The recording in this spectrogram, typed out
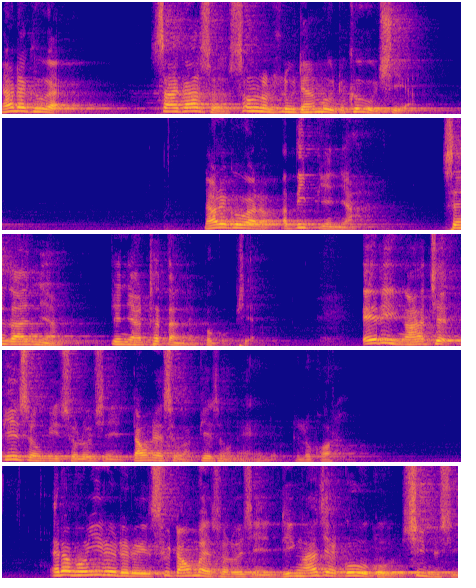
နောက်တစ်ခုကစာကားဆိုဆုံးလွတ်လှူဒန်းမှုတစ်ခုခုရှိရ နောက်တစ်ခုကတော့အသိပညာစဉ်းစားဉာဏ်ပညာထက်သန်တဲ့ပုဂ္ဂိုလ်ဖြစ်အဲ့ဒီငါးချက်ပြည့်စုံပြီဆိုလို့ရှိရင်တောင်းတဲ့ဆိုတာပြည့်စုံတယ်လို့ဒီလိုခေါ်တာအဲ့တော့ဘုန်းကြီးတို့တွေဆုတောင်းမယ်ဆိုလို့ရှိရင်ဒီငါးချက်ကိုယ့်ကိုယ်ရှိမရှိ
